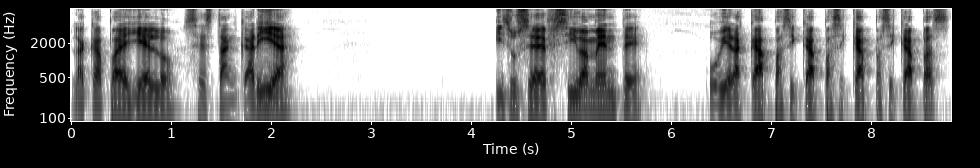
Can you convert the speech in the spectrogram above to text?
la capa de hielo, se estancaría y sucesivamente hubiera capas y capas y capas y capas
